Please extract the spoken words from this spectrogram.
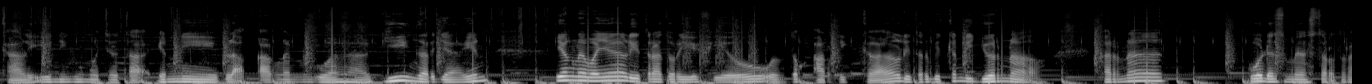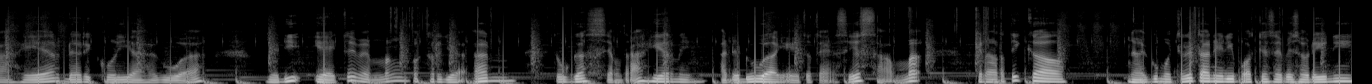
Kali ini gue mau ceritain nih belakangan gue lagi ngerjain yang namanya literatur review untuk artikel diterbitkan di jurnal. Karena gue udah semester terakhir dari kuliah gue jadi ya itu memang pekerjaan tugas yang terakhir nih. Ada dua yaitu tesis sama bikin artikel. Nah gue mau cerita nih di podcast episode ini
